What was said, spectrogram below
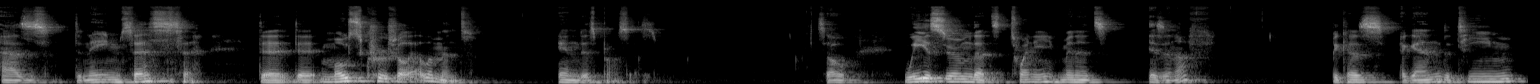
as the name says, the, the most crucial element in this process. So we assume that 20 minutes is enough because again, the team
